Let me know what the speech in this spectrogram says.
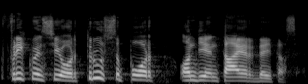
frequency or true support on the entire data set.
